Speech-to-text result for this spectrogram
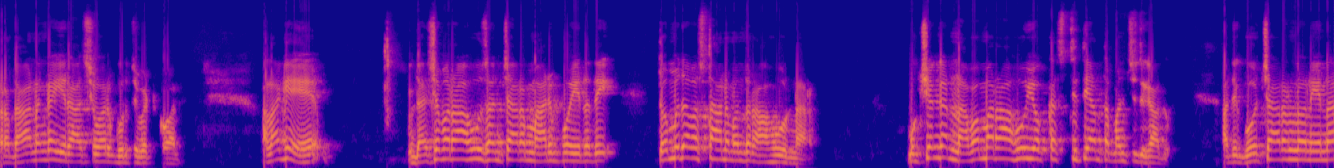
ప్రధానంగా ఈ రాశి వారు గుర్తుపెట్టుకోవాలి. అలాగే దశమరాహు సంచారం మారిపోయినది. తొమ్మిదవ స్థానం అందు రాహు ఉన్నారు. ముఖ్యంగా నవమ రాహు యొక్క స్థితి అంత మంచిది కాదు. అది గోచారంలోనైనా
